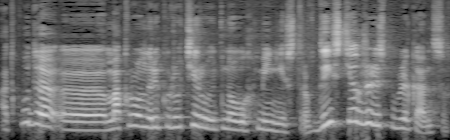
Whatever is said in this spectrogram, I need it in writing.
откуда э, Макрон рекрутирует новых министров? Да из тех же республиканцев.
